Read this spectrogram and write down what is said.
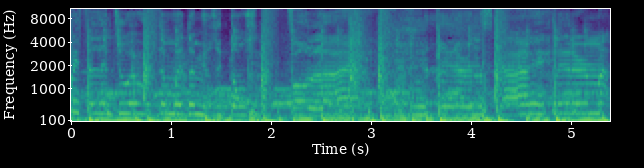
We fell into a rhythm where the music don't stop for life. Glitter in the sky, glitter in my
